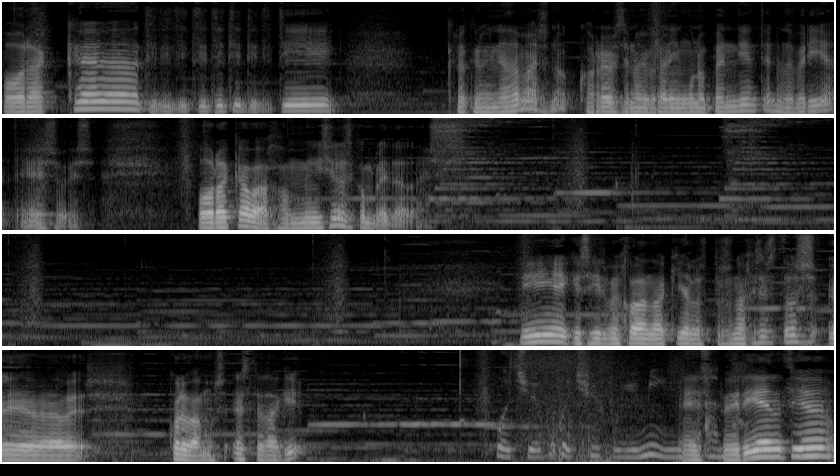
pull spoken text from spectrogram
por acá. Creo que no hay nada más, ¿no? Correos de no habrá ninguno pendiente, no debería. Eso es. Por acá abajo, misiones completadas. Y hay que seguir mejorando aquí a los personajes estos. Eh, a ver, ¿cuál vamos? Este de aquí. Experiencia.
